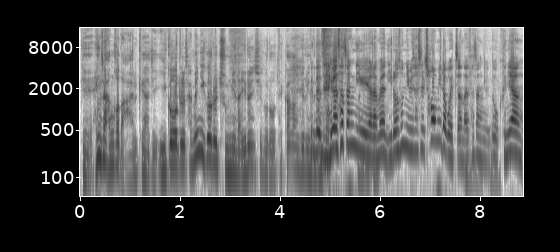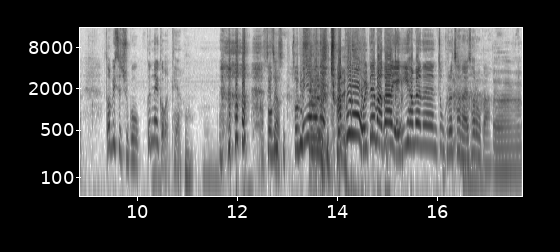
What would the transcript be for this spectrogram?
이렇게 행사한 거다 이렇게 하지. 이거를 사면 이거를 줍니다. 이런 식으로 대가 관계로 있는 근데 건 내가 사장님이라면 이런 손님이 사실 처음이라고 했잖아요. 음. 사장님도 그냥 서비스 주고 끝낼 것 같아요. 음. 아, 서비스 줘야 앞으로 올 때마다 얘기하면은 좀 그렇잖아요, 서로가. 어,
